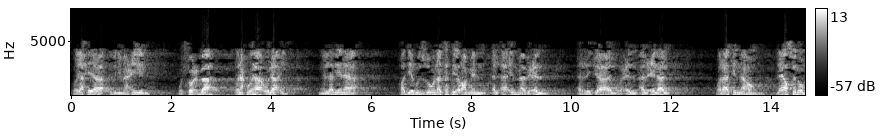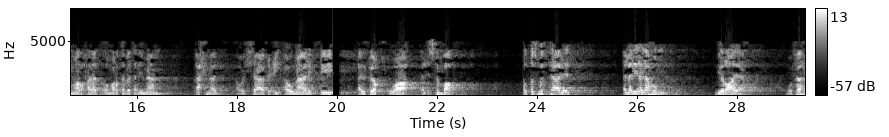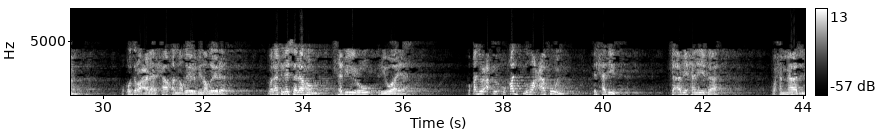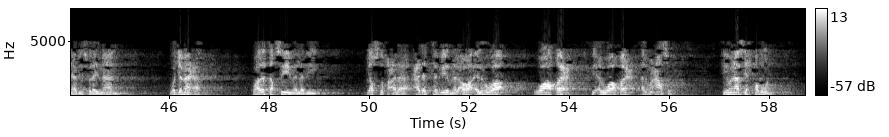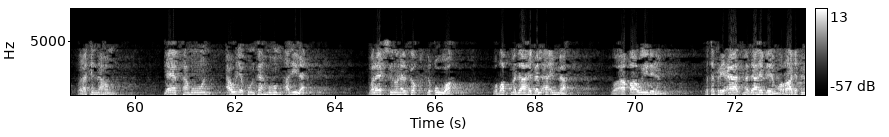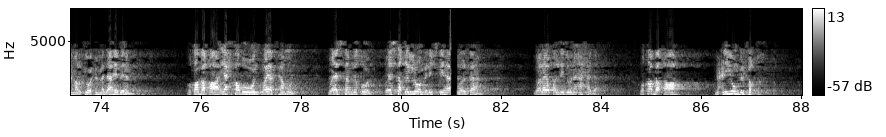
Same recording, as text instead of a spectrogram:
ويحيى بن معين وشعبة ونحو هؤلاء من الذين قد يجزون كثيرا من الآئمة بعلم الرجال وعلم العلل ولكنهم لا يصلون مرحلة أو مرتبة الإمام أحمد أو الشافعي أو مالك في الفقه والإستنباط. القسم الثالث الذين لهم دراية وفهم وقدرة على إلحاق النظير بنظيره ولكن ليس لهم كبير رواية. وقد وقد يضعفون في الحديث كأبي حنيفة وحماد بن أبي سليمان وجماعة. وهذا التقسيم الذي يصدق على عدد كبير من الأوائل هو واقع في الواقع المعاصر. فيه ناس يحفظون ولكنهم لا يفهمون أو يكون فهمهم قليلا ولا يحسنون الفقه بقوة وضبط مذاهب الآئمة وأقاويلهم. وتفريعات مذاهبهم والراجح من المرجوح من مذاهبهم. وطبقة يحفظون ويفهمون ويستنبطون ويستقلون بالاجتهاد والفهم ولا يقلدون أحدا. وطبقة معنيون بالفقه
